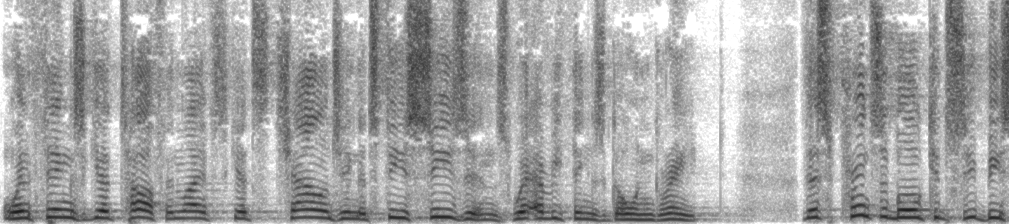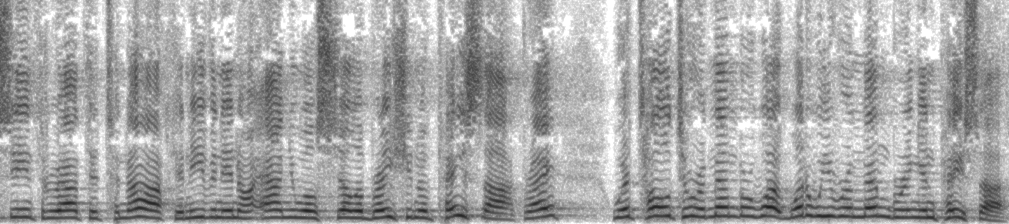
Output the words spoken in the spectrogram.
when things get tough and life gets challenging. It's these seasons where everything's going great. This principle could be seen throughout the Tanakh and even in our annual celebration of Pesach, right? We're told to remember what? What are we remembering in Pesach?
